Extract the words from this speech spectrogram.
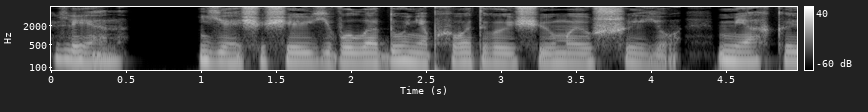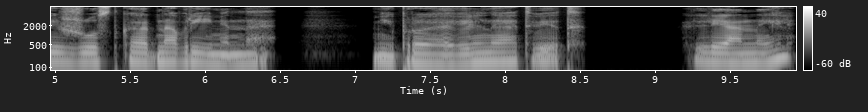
Лен, я ощущаю его ладонь, обхватывающую мою шею, мягко и жестко одновременно. Неправильный ответ. Леонель?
